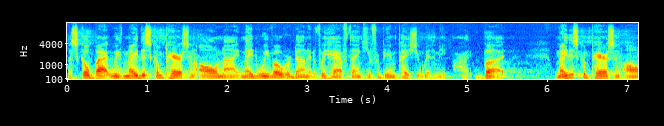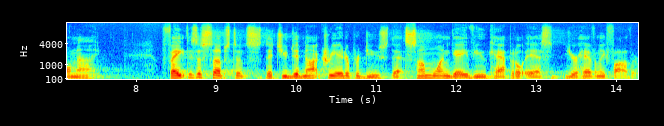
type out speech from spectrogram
Let's go back. We've made this comparison all night. Maybe we've overdone it. If we have, thank you for being patient with me. All right. But made this comparison all night. Faith is a substance that you did not create or produce, that someone gave you, capital S, your Heavenly Father.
